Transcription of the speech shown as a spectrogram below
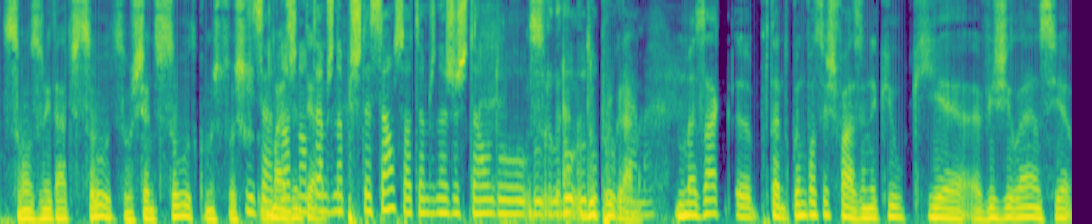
são as unidades de saúde, são os centros de saúde, como as pessoas Exato, mais nós não entendem. estamos na prestação, só estamos na gestão do, do, do, do, do programa. programa. Mas há, eh, portanto, quando vocês fazem aquilo que é a vigilância,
